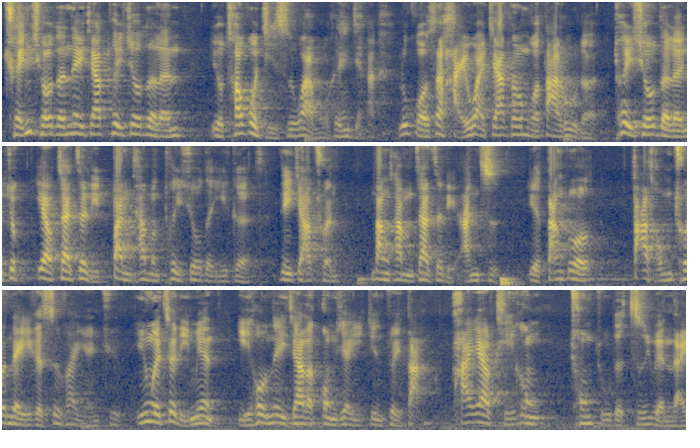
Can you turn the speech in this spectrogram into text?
全球的那家退休的人有超过几十万。我跟你讲，如果是海外加中国大陆的退休的人，就要在这里办他们退休的一个那家村，让他们在这里安置，也当做。大同村的一个示范园区，因为这里面以后那家的贡献已经最大，他要提供充足的资源来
